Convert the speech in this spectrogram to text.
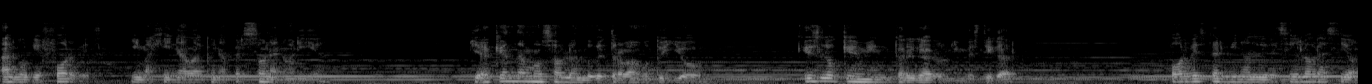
algo que Forbes imaginaba que una persona no haría. Ya que andamos hablando del trabajo tú y yo, ¿Qué es lo que me encargaron investigar? Forbes terminó de decir la oración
